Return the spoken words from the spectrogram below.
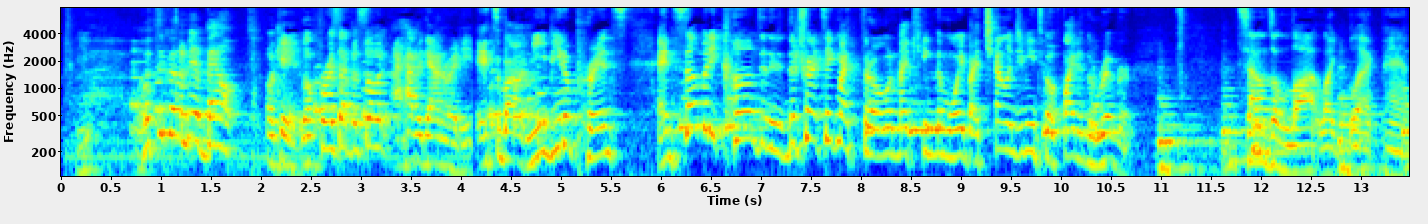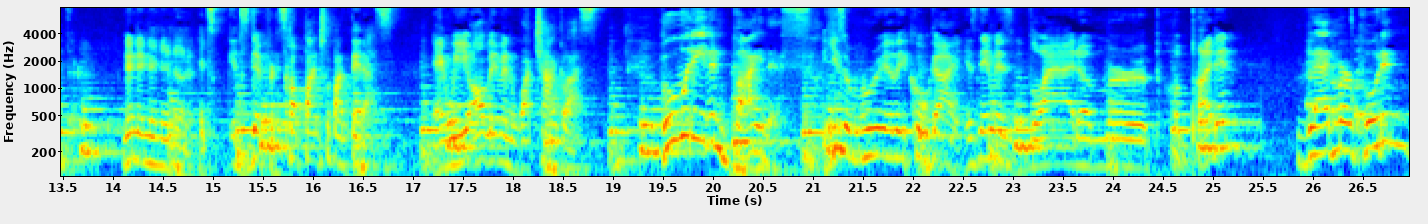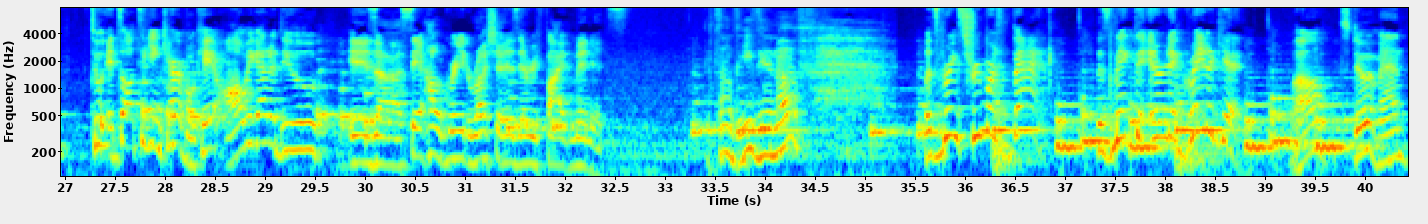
What's it gonna be about? Okay, the first episode, I have it down already. It's about me being a prince, and somebody comes and they're, they're trying to take my throne, my kingdom away by challenging me to a fight in the river. It sounds a lot like Black Panther. No, no, no, no, no. It's it's different. It's called Pancho Panteras, and we all live in Huachanclas. Who would even buy this? He's a really cool guy. His name is Vladimir P- Putin. Vladimir Putin? Dude, it's all taken care of, okay? All we gotta do is uh, say how great Russia is every five minutes. It sounds easy enough. Let's bring streamers back. Let's make the internet great again. Well, let's do it, man.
